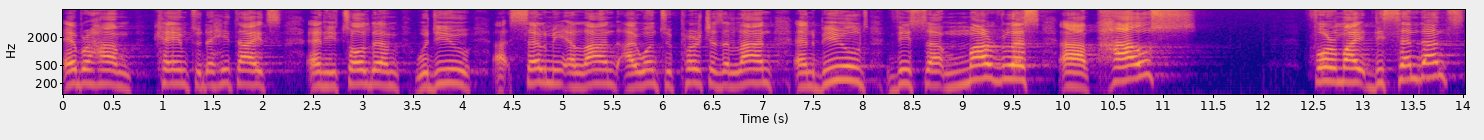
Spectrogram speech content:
Abraham came to the Hittites and he told them, Would you uh, sell me a land? I want to purchase a land and build this uh, marvelous uh, house for my descendants.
